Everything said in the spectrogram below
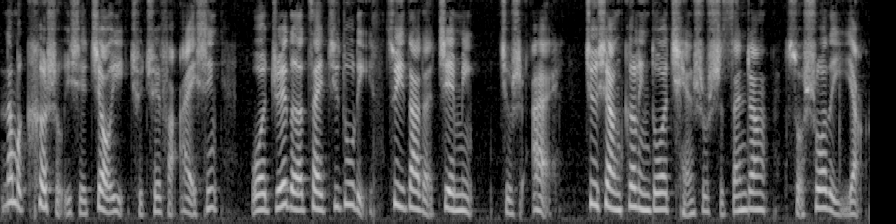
那么恪守一些教义，却缺乏爱心？我觉得，在基督里最大的诫命就是爱，就像哥林多前书十三章。所说的一样，《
